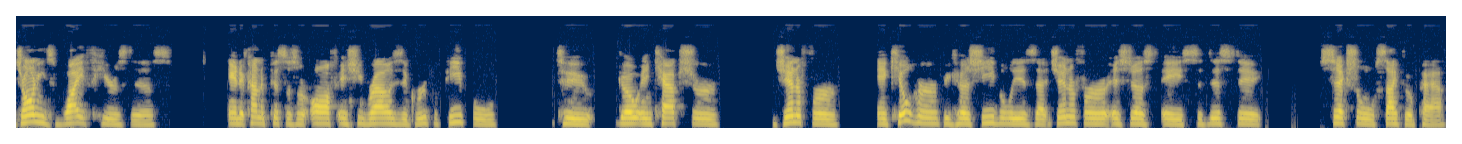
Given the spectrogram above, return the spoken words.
Johnny's wife hears this, and it kind of pisses her off, and she rallies a group of people to go and capture Jennifer and kill her because she believes that Jennifer is just a sadistic sexual psychopath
